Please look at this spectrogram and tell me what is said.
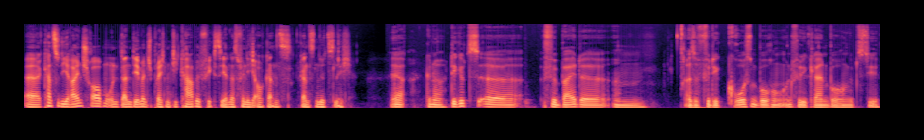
Äh, kannst du die reinschrauben und dann dementsprechend die Kabel fixieren. Das finde ich auch ganz, ganz nützlich. Ja, genau. Die gibt's äh, für beide, ähm, also für die großen Bohrungen und für die kleinen Bohrungen gibt's die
